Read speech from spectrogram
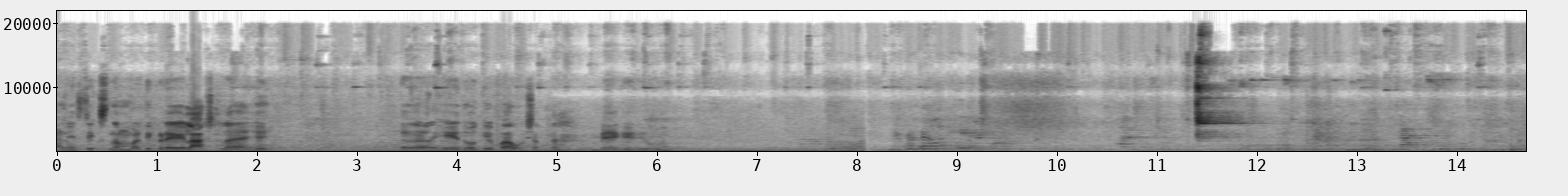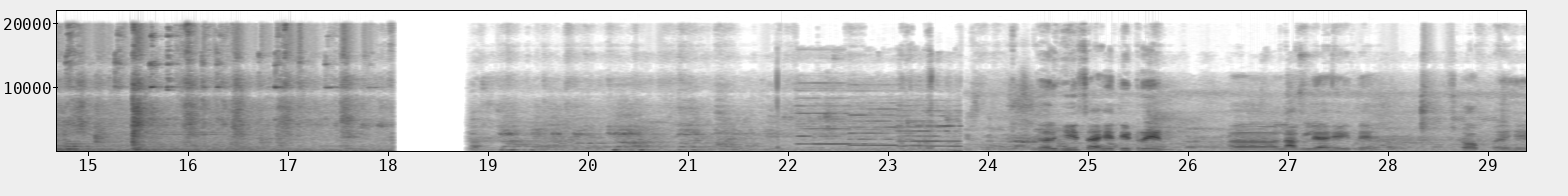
आणि सिक्स नंबर तिकडे लास्टला आहे. तर हे दोघे पाहू शकता. बॅगे घेऊन. हीच आहे ती ट्रेन लागली आहे इथे. स्टॉप आहे.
